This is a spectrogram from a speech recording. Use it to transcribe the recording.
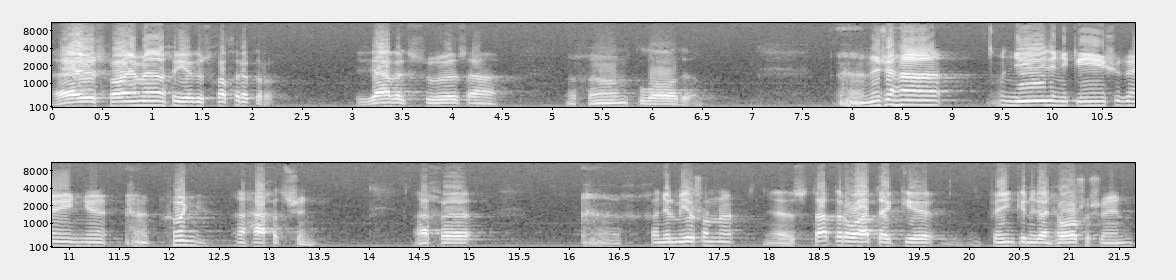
Agus choimeach agus chofracar, gabhah suas a na chum gláda. Nu sé ha níad in cínse gain chun a hachad sin. Ach chanil mé sin statarhhat ag pencin gan hása sin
